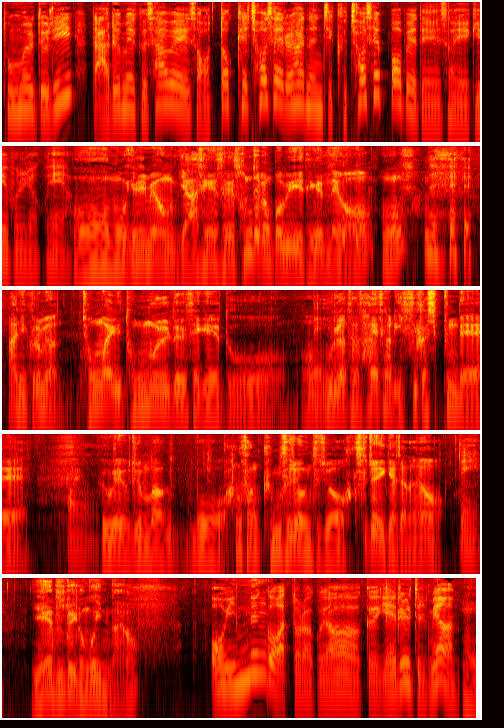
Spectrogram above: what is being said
동물들이 나름의 그 사회에서 어떻게 처세를 하는지 그 처세법에 대해서 얘기해 보려고 해요. 어, 뭐, 일명 야생에서의 손자병법이 되겠네요. 어? 네. 아니, 그러면 정말 이 동물들 세계에도, 어? 네. 우리 같은 사회생활이 있을까 싶은데, 어, 그왜 요즘 막, 뭐, 항상 금수저, 은수저, 흑수저 얘기하잖아요. 네. 얘들도 이런 거 있나요? 어, 있는 것 같더라고요. 그 예를 들면, 어.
